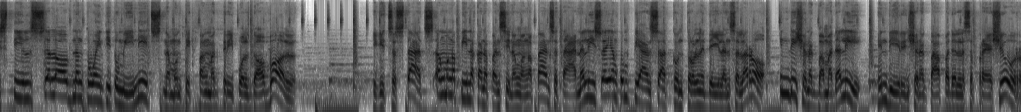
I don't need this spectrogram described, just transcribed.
steals sa loob ng 22 minutes na muntik pang mag-triple-double. Higit sa stats, ang mga pinaka napansin ng mga fans at analysts ay ang kumpiyansa at kontrol ni Daylan sa laro. Hindi siya nagmamadali, hindi rin siya nagpapadala sa pressure.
